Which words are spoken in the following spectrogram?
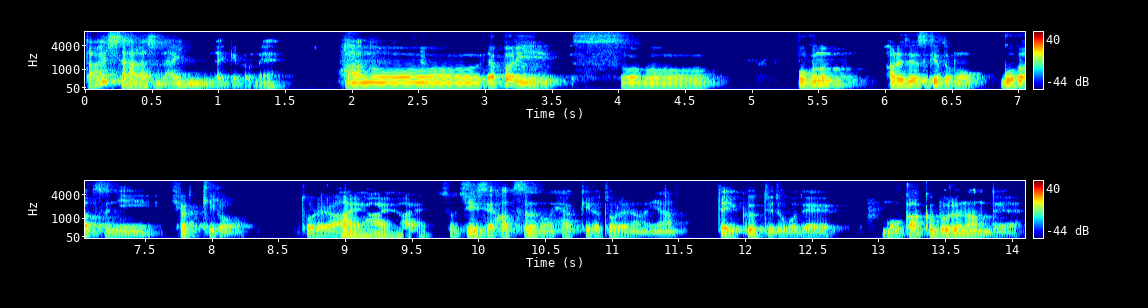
大した話ないんだけどね。あのー やっぱり、その、僕の、あれですけども、5月に100キロトレラン、はいはいはい。そう人生初の100キロトレランやっていくっていうところでもうガクブルなんで、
